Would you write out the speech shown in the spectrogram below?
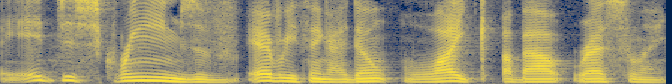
it just screams of everything I don't like about wrestling.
